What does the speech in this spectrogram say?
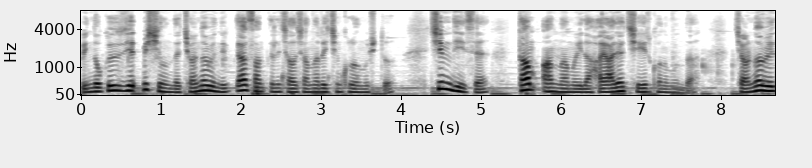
1970 yılında Çernobil nükleer santrali çalışanları için kurulmuştu. Şimdi ise tam anlamıyla hayalet şehir konumunda. Çernobil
